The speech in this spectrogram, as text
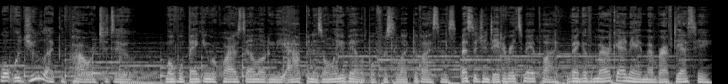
What would you like the power to do? Mobile banking requires downloading the app and is only available for select devices. Message and data rates may apply. Bank of America and a member FDIC.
